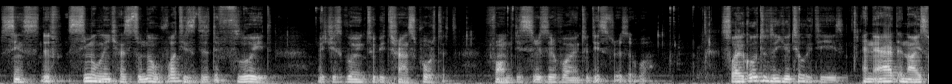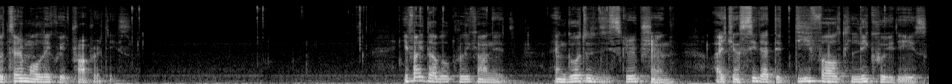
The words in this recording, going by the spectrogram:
since the Simulink has to know what is the, the fluid which is going to be transported from this reservoir into this reservoir. So I go to the utilities and add an isothermal liquid properties. If I double click on it and go to the description, I can see that the default liquid is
